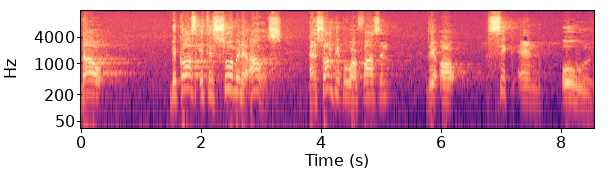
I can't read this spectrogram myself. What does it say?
Now, because it is so many hours. And some people who are fasting, they are sick and old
